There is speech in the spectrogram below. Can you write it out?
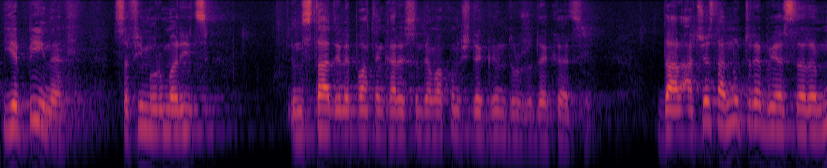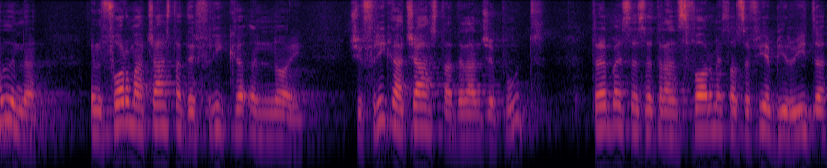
e bine să fim urmăriți în stadiile poate în care suntem acum și de gândul judecății. Dar acesta nu trebuie să rămână în forma aceasta de frică în noi, ci frica aceasta de la început trebuie să se transforme sau să fie biruită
